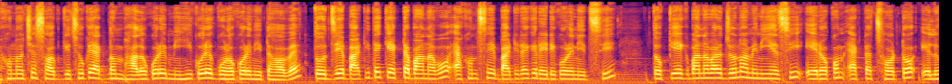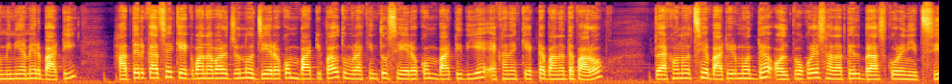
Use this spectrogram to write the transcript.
এখন হচ্ছে সব কিছুকে একদম ভালো করে মিহি করে গুঁড়ো করে নিতে হবে। তো যে বাটিতে কেকটা বানাবো, এখন সেই বাটিটাকে রেডি করে নিচ্ছি। তো কেক বানাবার জন্য আমি নিয়েছি এরকম একটা ছোট অ্যালুমিনিয়ামের বাটি। হাতের কাছে কেক বানাবার জন্য যে রকম বাটি পাও, তোমরা কিন্তু সেই রকম বাটি দিয়ে এখানে কেকটা বানাতে পারো। তো এখন হচ্ছে বাটির মধ্যে অল্প করে সাদা তেল ব্রাশ করে নিচ্ছি।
